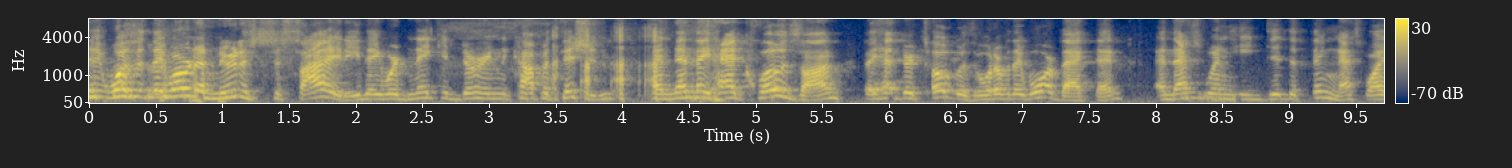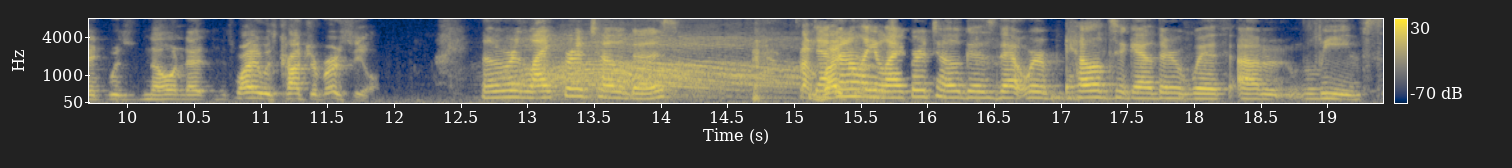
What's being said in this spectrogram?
It wasn't. They weren't a nudist society. They were naked during the competition, and then they had clothes on. They had their togas or whatever they wore back then, and that's when he did the thing. That's why it was known. That that's why it was controversial. There were lycra togas, definitely lycra togas that were held together with um, leaves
